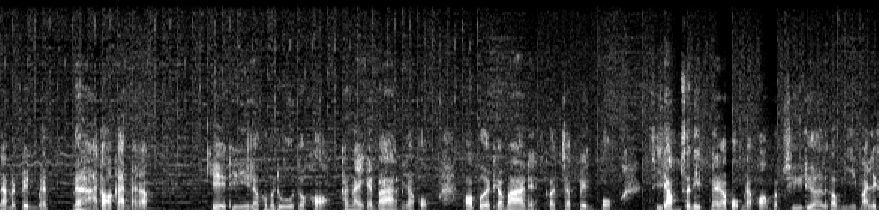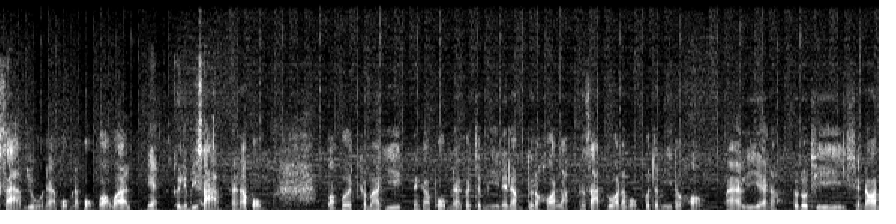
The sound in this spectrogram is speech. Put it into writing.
นะมันเป็นเหมือนเนื้อหาต่อกันนะครับโอเคทีนี้เราก็มาดูตัวของข้างในกันบ้างนะครับผมพอเปิดเข้ามาเนี่ยก็จะเป็นปกสีดำสนิทนะครับผมนะพร้อมกับชื่อเรื่องแล้วก็มีหมายเลข 3 อยู่นะครับผมนะผมบอกว่าเนี่ยคือเล่มที่ 3 นะครับผม พอเปิดเข้ามาอีกนะครับผมนะก็จะมีแนะนำตัวละครหลักทั้ง 3 ตัวนะผมก็จะมีตัวของมาเรียเนาะโดโดทีชนอน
